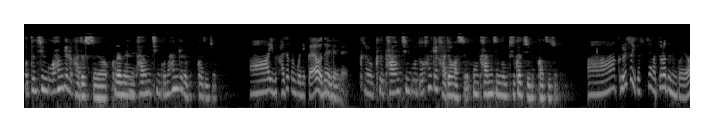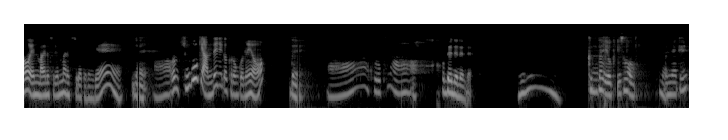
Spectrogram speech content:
어떤 친구가 한 개를 가졌어요. 그러면 네. 다음 친구는 한 개를 못 가지죠. 아, 이미 가져간 거니까요. 네네네. 네. 그럼 그 다음 친구도 한 개 가져갔어요. 그럼 다음 친구는 두 가지 못 가지죠. 아, 그래서 이게 숫자가 줄어드는 거예요. n-1, n-2가 되는 게. 네. 아, 그럼 중복이 안 되니까 그런 거네요. 네. 아, 그렇구나. 아, 네네네네. 음, 근데 여기서 네. 만약에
